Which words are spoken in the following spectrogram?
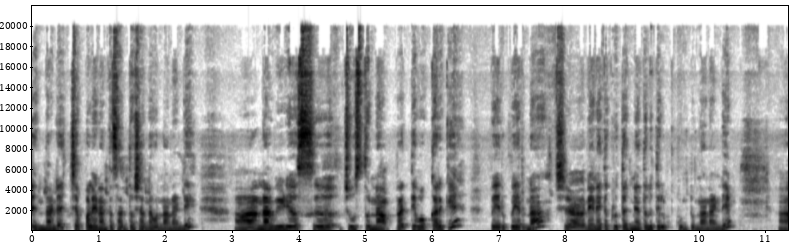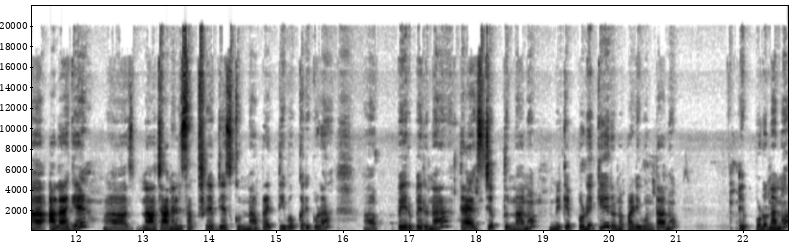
ఏంటంటే చెప్పలేనంత సంతోషంగా ఉన్నానండి. నా వీడియోస్ చూస్తున్న ప్రతి ఒక్కరికి పేరు పేరున చ- నేనైతే కృతజ్ఞతలు తెలుపుకుంటున్నానండి. అలాగే నా ఛానల్ని సబ్స్క్రైబ్ చేసుకున్న ప్రతి ఒక్కరికి కూడా పేరు పేరున థ్యాంక్స్ చెప్తున్నాను. మీకు ఎప్పటికీ రుణపడి ఉంటాను. ఎప్పుడు నన్ను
